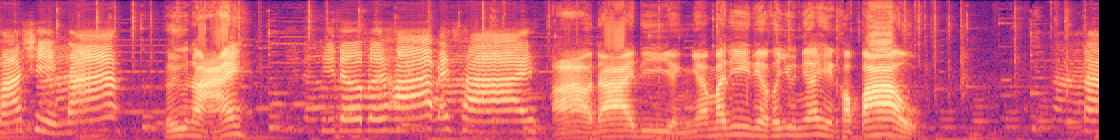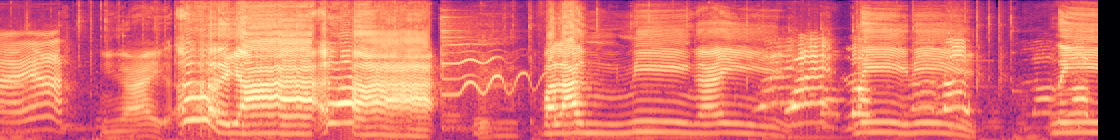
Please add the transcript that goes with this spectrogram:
มาฉีมาเธออยู่ไหน ที่เดิมเลยครับไอ้ชายอ้าวได้ดีอย่างเงี้ยมาดิเดี๋ยวเขาอยู่เนี่ยเห็นเขาเป้าไหนอะนี่ไง เอ้ยอยาเอ้ยพลังนี่ไงนี่นี่นี่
